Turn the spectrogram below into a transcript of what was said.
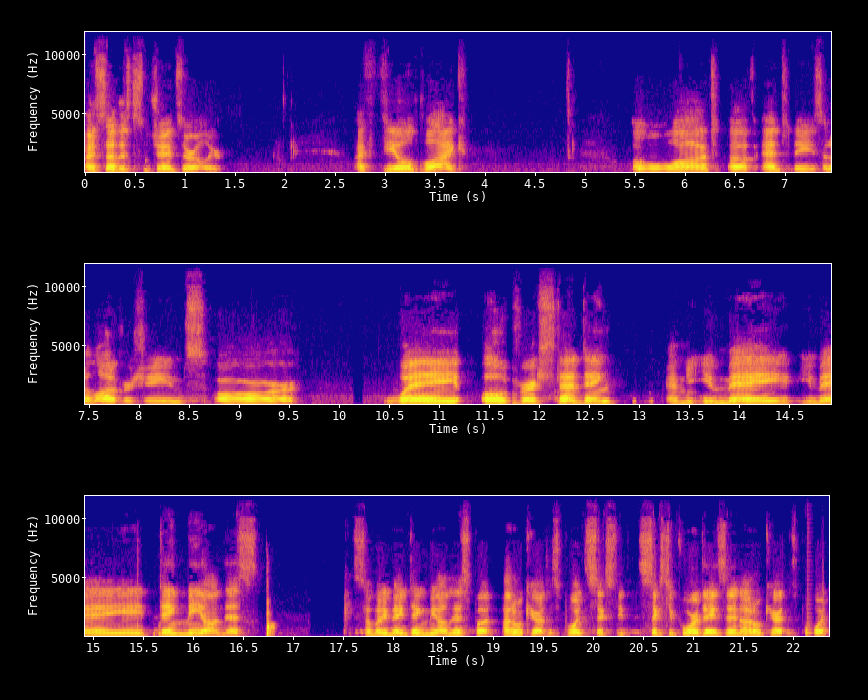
I said this to James earlier I feel like a lot of entities and a lot of regimes are way overextending and you may you may ding me on this somebody may ding me on this but i don't care at this point 60 64 days in i don't care at this point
